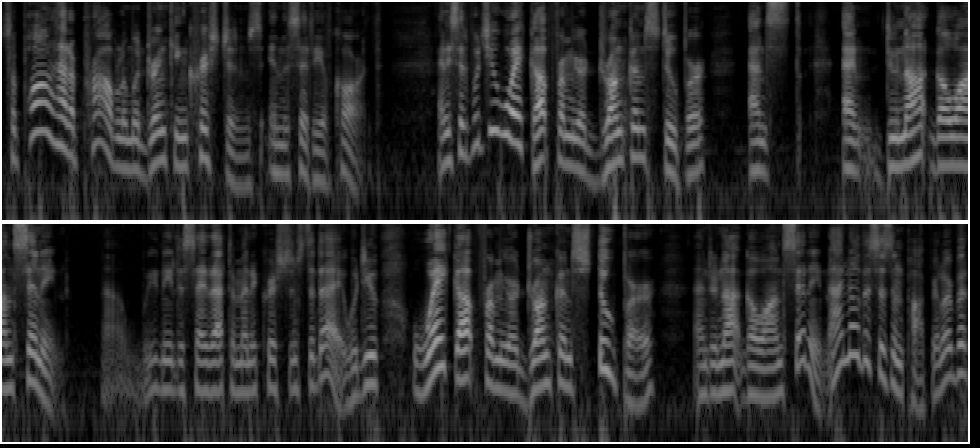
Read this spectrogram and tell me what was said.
So, Paul had a problem with drinking Christians in the city of Corinth. And he said, Would you wake up from your drunken stupor and, st- and do not go on sinning? Now, we need to say that to many Christians today. Would you wake up from your drunken stupor and do not go on sinning? Now, I know this isn't popular, but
